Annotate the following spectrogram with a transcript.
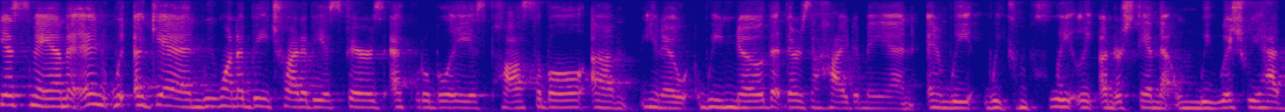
Yes, ma'am. And again, we want to be try to be as fair as equitably as possible. Um, you know, we know that there's a high demand, and we we completely understand that. When we wish we had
